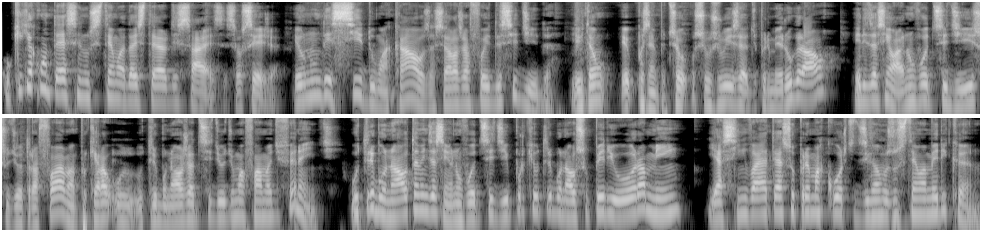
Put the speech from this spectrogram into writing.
o que, que acontece no sistema da stare decisis? Ou seja, eu não decido uma causa se ela já foi decidida. Então, eu, por exemplo, se, se o juiz é de primeiro grau, ele diz assim: ó, eu não vou decidir isso de outra forma porque ela, o, o, tribunal já decidiu de uma forma diferente. O tribunal também diz assim: eu não vou decidir porque o tribunal superior a mim. E assim vai até a Suprema Corte, digamos, no sistema americano.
